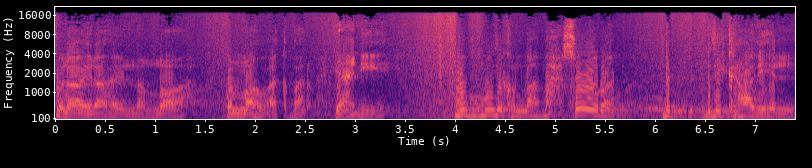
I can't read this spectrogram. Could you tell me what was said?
ولا إله إلا الله والله أكبر. يعني مو ذكر الله محصورا بذكر هذه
